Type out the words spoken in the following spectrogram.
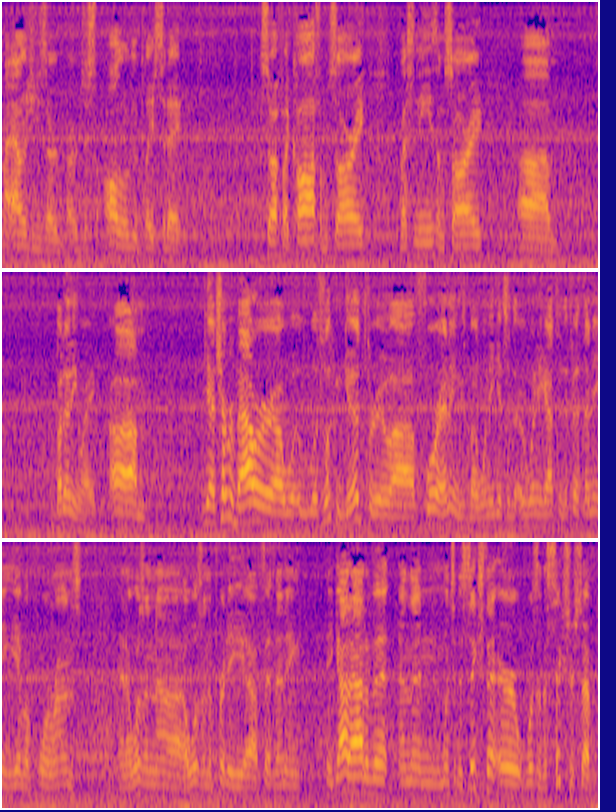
my allergies are, are just all over the place today. So if I cough, I'm sorry. If I sneeze, I'm sorry. Um, but anyway, um, yeah, Trevor Bauer uh, w- was looking good through uh, four innings, but when he gets to the, when he got to the fifth inning, he gave up four runs, and it wasn't uh, it wasn't a pretty uh, fifth inning he got out of it and then went to the sixth, or was it the sixth or seventh?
